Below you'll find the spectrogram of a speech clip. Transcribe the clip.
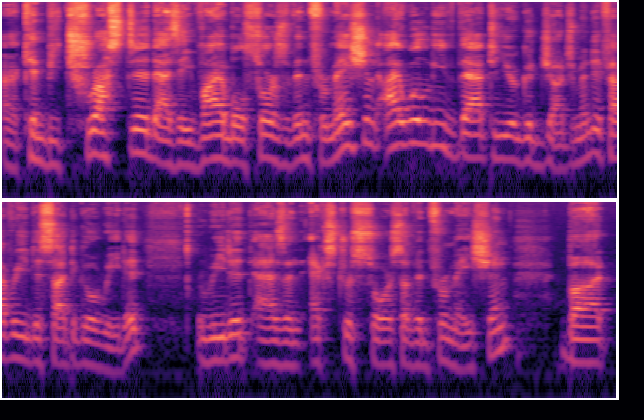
uh, can be trusted as a viable source of information, I will leave that to your good judgment if ever you decide to go read it. Read it as an extra source of information, but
